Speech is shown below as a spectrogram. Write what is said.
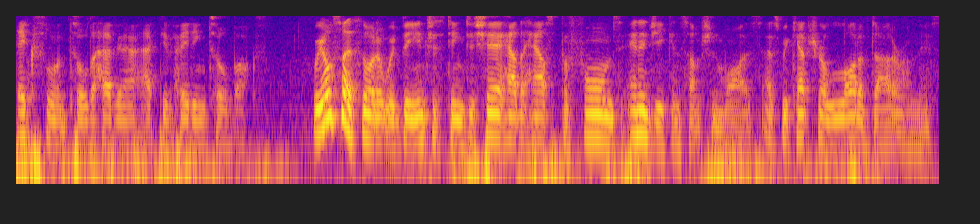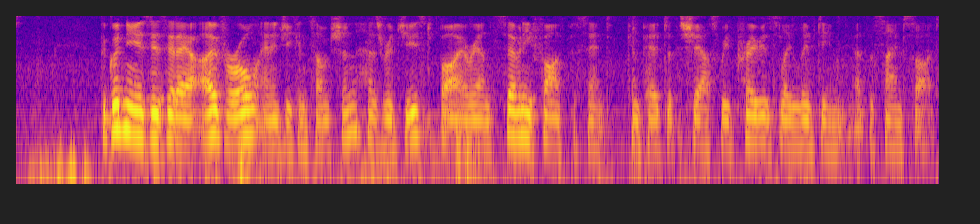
excellent tool to have in our active heating toolbox. We also thought it would be interesting to share how the house performs energy consumption wise, as we capture a lot of data on this. The good news is that our overall energy consumption has reduced by around 75% compared to the house we previously lived in at the same site.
